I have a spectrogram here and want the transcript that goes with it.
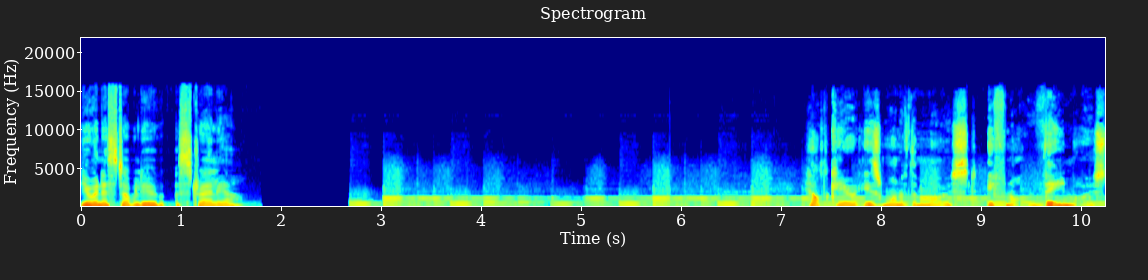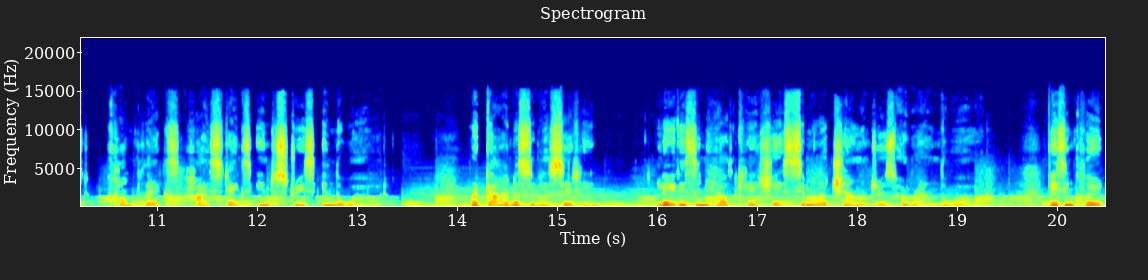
UNSW Australia. Healthcare is one of the most, if not the most, complex, high stakes industries in the world. Regardless of your setting, leaders in healthcare share similar challenges around the world. These include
